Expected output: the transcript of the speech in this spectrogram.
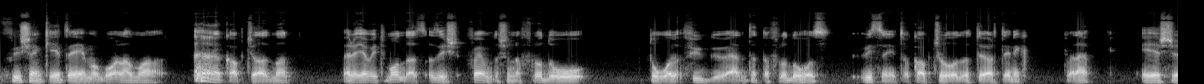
frissen két éjjel a gollammal kapcsolatban, mert hogy amit mondasz, az is folyamatosan a Frodo-tól függően, tehát a Frodohoz viszonyítva kapcsolódva történik vele, és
